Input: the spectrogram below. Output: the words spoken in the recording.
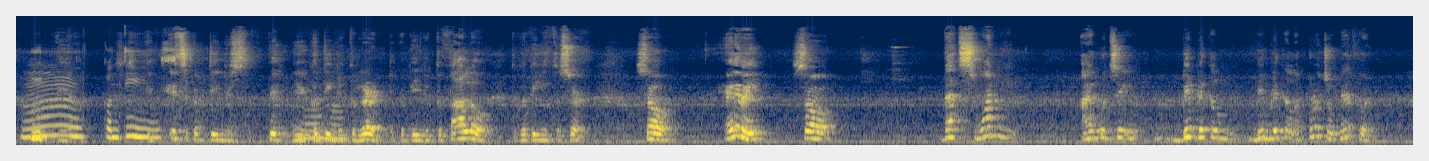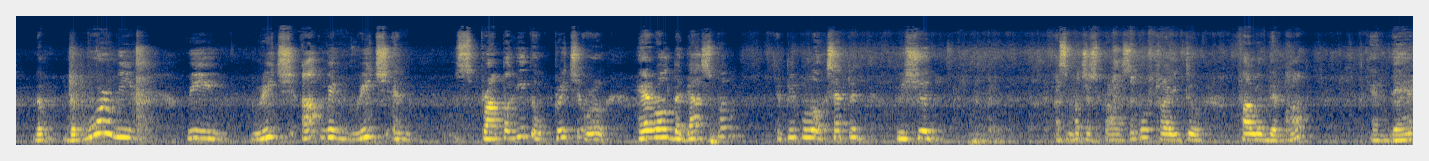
Mm, continuous. it's a continuous thing. You continue to learn, to continue to follow, to continue to serve. So, anyway, so that's one, I would say, biblical biblical approach or method. The, the more we we reach, I mean, reach and propagate or preach or herald the gospel, and people who accept it, we should, as much as possible, try to follow them up, and then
